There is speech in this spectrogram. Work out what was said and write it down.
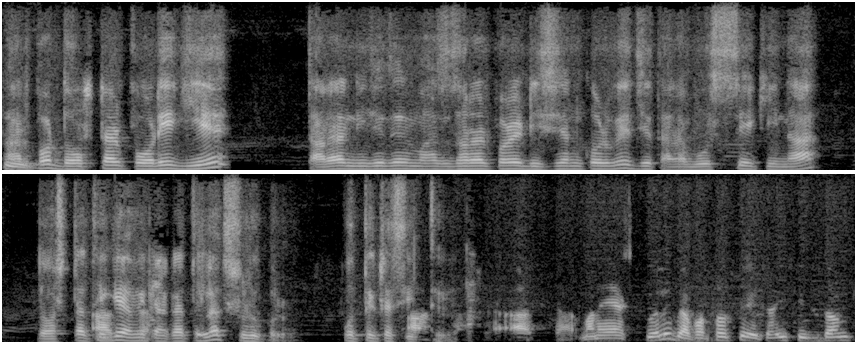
তারপর দশটার পরে গিয়ে তারা নিজেদের মাছ ধরার পরে ডিসিশন করবে যে তারা বসছে কি না। দশটা থেকে আমি আচ্ছা। টাকা তোলা শুরু করব প্রত্যেকটা সিট থেকে। আচ্ছা। মানে অ্যাকচুয়ালি ব্যাপারটা হচ্ছে এটাই সিদ্ধান্ত।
